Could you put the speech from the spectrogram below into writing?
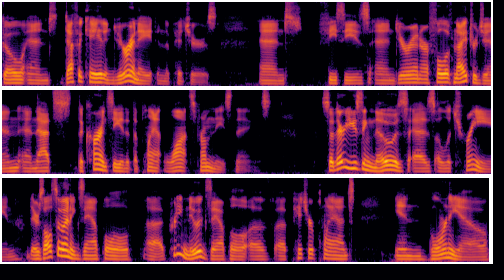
go and defecate and urinate in the pitchers and feces and urine are full of nitrogen, and that's the currency that the plant wants from these things. So they're using those as a latrine. There's also an example, a uh, pretty new example of a pitcher plant in Borneo,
